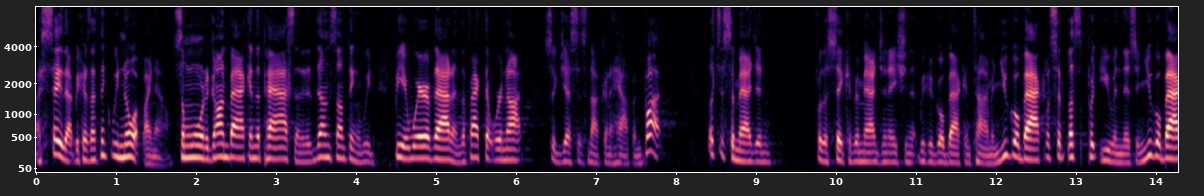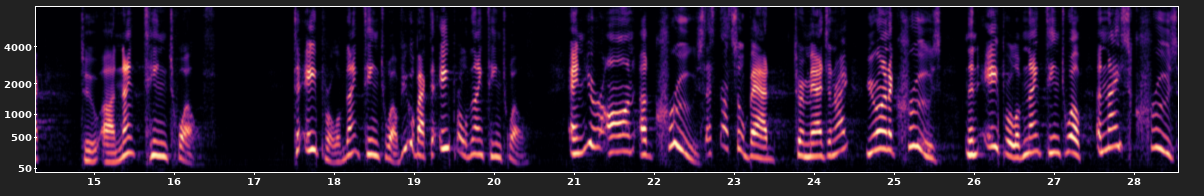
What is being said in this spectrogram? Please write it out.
I say that because I think we know it by now. Someone would have gone back in the past and had done something, and we'd be aware of that. And the fact that we're not suggests it's not going to happen. But let's just imagine, for the sake of imagination, that we could go back in time. And you go back, let's, let's put you in this, and you go back to uh, 1912, to April of 1912. You go back to April of 1912, and you're on a cruise. That's not so bad to imagine, right? You're on a cruise in April of 1912, a nice cruise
